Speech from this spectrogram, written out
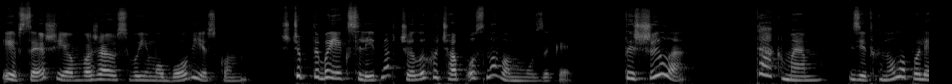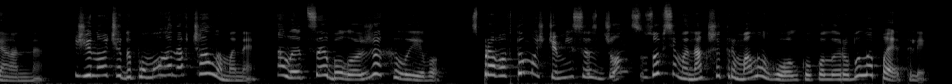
І все ж я вважаю своїм обов'язком, щоб тебе як слід навчили хоча б основам музики. Ти шила? Так, мем, зітхнула Поліанна. Жіноча допомога навчала мене, але це було жахливо. Справа в тому, що місіс Джонс зовсім інакше тримала голку, коли робила петлі.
